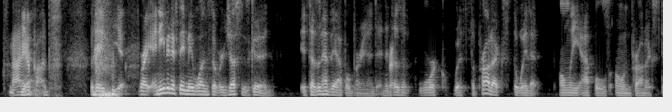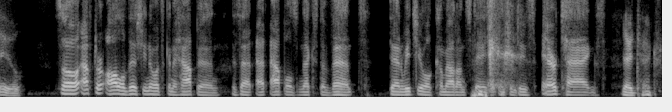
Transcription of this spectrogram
It's not yeah. AirPods. But they yeah, right. And even if they made ones that were just as good, it doesn't have the Apple brand and it right. doesn't work with the products the way that only Apple's own products do. So after all of this, you know what's going to happen is that at Apple's next event, Dan Ricci will come out on stage and introduce AirTags. AirTags.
